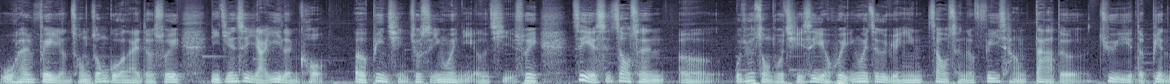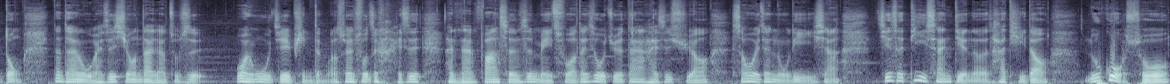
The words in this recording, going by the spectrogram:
武汉肺炎从中国来的，所以你今天是亚裔人口。呃，病情就是因为你而起，所以这也是造成呃，我觉得种族歧视也会因为这个原因造成了非常大的剧烈的变动。那当然，我还是希望大家就是万物皆平等嘛。虽然说这个还是很难发生，是没错，但是我觉得大家还是需要稍微再努力一下。接着第三点呢，他提到，如果说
